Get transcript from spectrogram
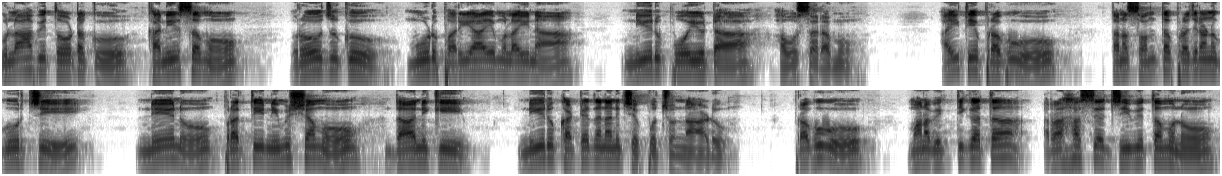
గులాబీ తోటకు కనీసము రోజుకు మూడు పర్యాయములైన నీరు పోయుట అవసరము. అయితే ప్రభువు తన సొంత ప్రజలను గూర్చి నేను ప్రతి నిమిషము దానికి నీరు కట్టెదనని చెప్పుచున్నాడు. ప్రభువు మన వ్యక్తిగత రహస్య జీవితమును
